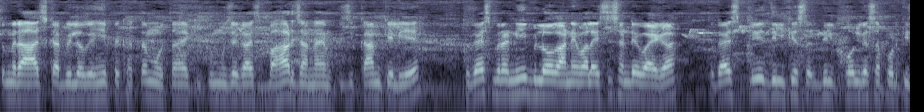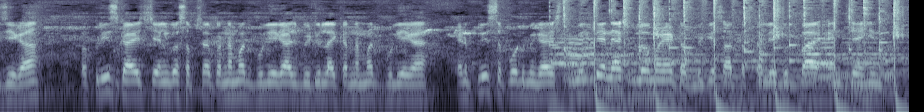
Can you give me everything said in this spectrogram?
तो मेरा आज का ब्लॉग यहीं पे ख़त्म होता है क्योंकि मुझे गैस बाहर जाना है किसी काम के लिए। तो गैस मेरा न्यू ब्लॉग आने वाला इसी संडे को आएगा। तो गैस प्लीज़ दिल के दिल खोल के सपोर्ट कीजिएगा। और प्लीज़ गाइस चैनल को सब्सक्राइब करना मत भूलिएगा। वीडियो लाइक करना मत भूलिएगा। And please support me guys मिलते हैं नेक्स्ट ब्लॉग में नए टॉपिक के साथ। तब तक लिए गुड बाय एंड जय हिंद।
